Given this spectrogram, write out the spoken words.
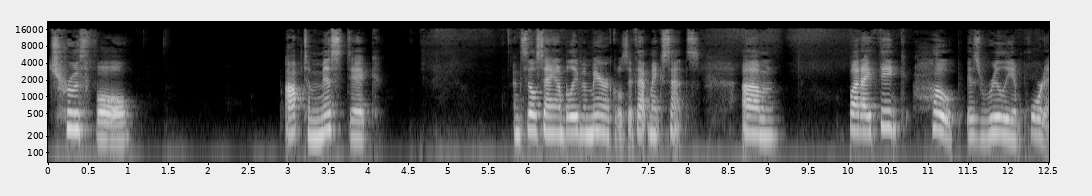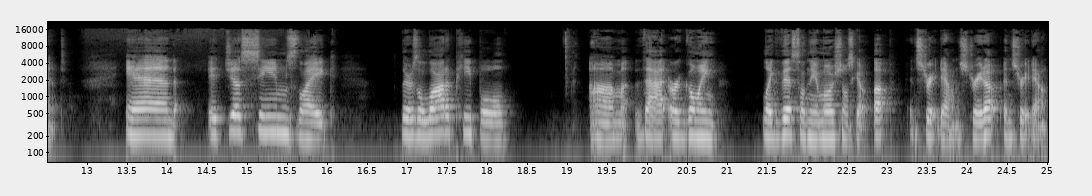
truthful, optimistic, and still saying I believe in miracles, if that makes sense. Um, but I think hope is really important. And it just seems like there's a lot of people um, that are going like this on the emotional scale up and straight down, straight up and straight down.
